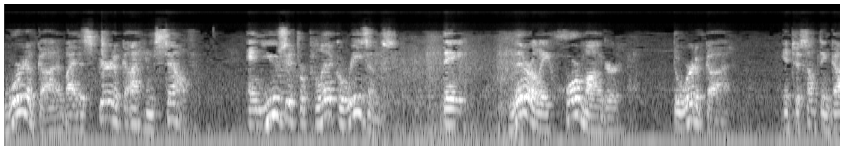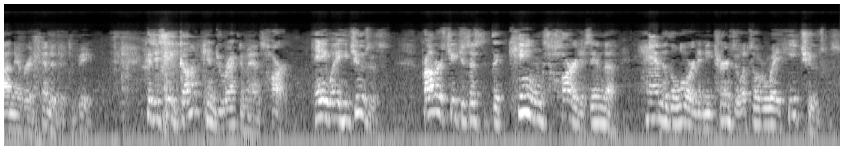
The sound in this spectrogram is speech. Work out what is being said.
Word of God and by the Spirit of God Himself, and use it for political reasons, they literally whoremonger the Word of God into something God never intended it to be. Because you see, God can direct a man's heart any way he chooses. Proverbs teaches us that the king's heart is in the hand of the Lord, and he turns it whatsoever way he chooses.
